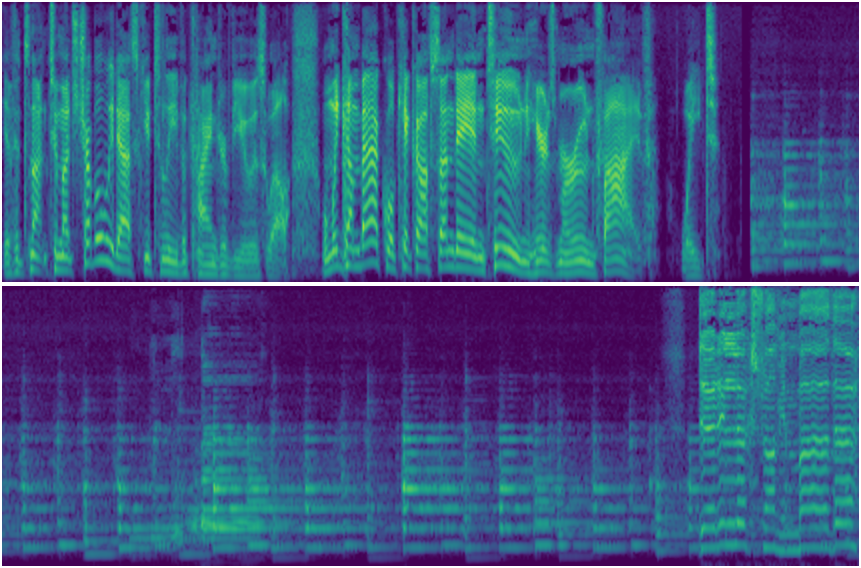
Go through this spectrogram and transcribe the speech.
if it's not too much trouble, we'd ask you to leave a kind review as well. When we come back, we'll kick off Sunday in Tune. Here's Maroon 5. Wait. Dirty looks from your mother.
